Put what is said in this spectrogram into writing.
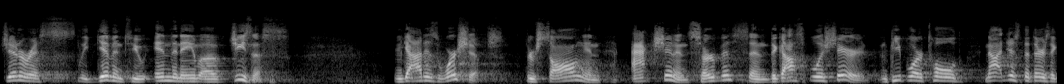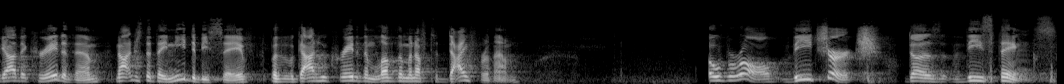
generously given to in the name of Jesus. And God is worshiped through song and action and service, and the gospel is shared. And people are told not just that there's a God that created them, not just that they need to be saved, but that the God who created them loved them enough to die for them. Overall, the church does these things.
